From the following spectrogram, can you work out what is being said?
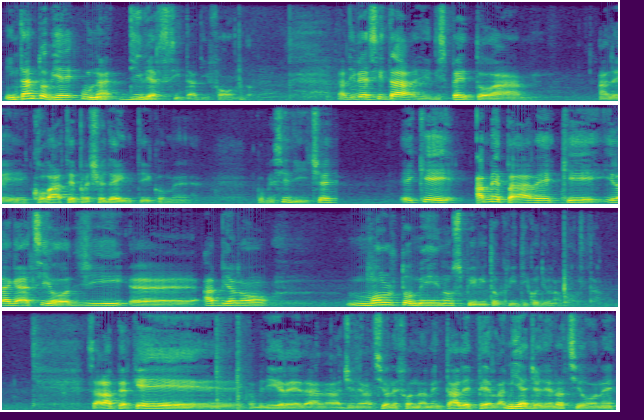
Intanto vi è una diversità di fondo. La diversità rispetto a- alle covate precedenti, come, come si dice, è che a me pare che i ragazzi oggi eh, abbiano molto meno spirito critico di una volta. Sarà perché, come dire, la, la generazione fondamentale per la mia generazione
